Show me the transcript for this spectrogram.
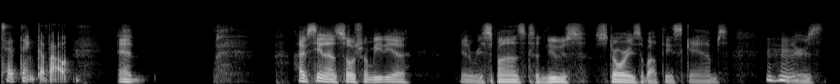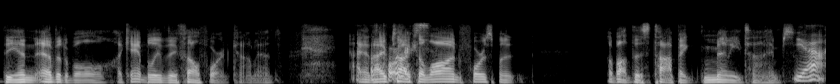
to think about. And I've seen on social media in response to news stories about these scams, mm-hmm. there's the inevitable, I can't believe they fell for it comment. And I've course. talked to law enforcement about this topic many times. Yeah.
